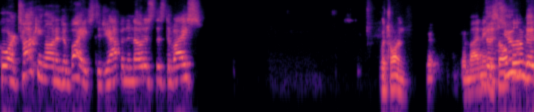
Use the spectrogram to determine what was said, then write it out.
who are talking on a device. Did you happen to notice this device? Which one? Remind me. The cell two, the,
